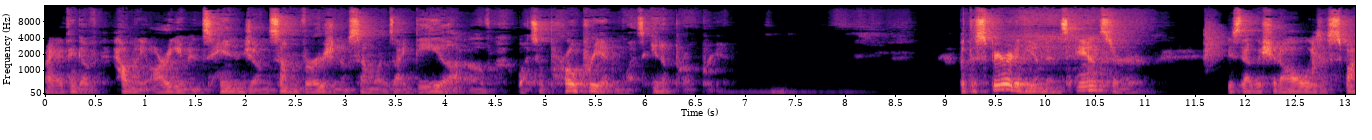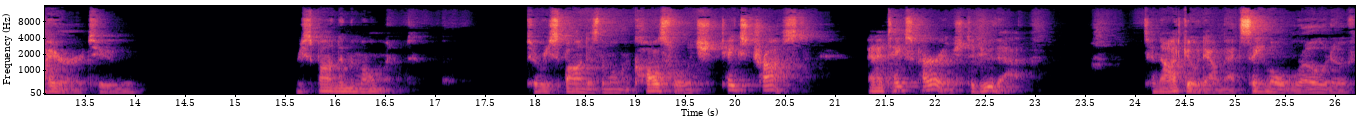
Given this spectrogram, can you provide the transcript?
Right? I think of how many arguments hinge on some version of someone's idea of what's appropriate and what's inappropriate. But the spirit of Yun Men's answer is that we should always aspire to respond in the moment, to respond as the moment calls for, which takes trust. And it takes courage to do that, to not go down that same old road of,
